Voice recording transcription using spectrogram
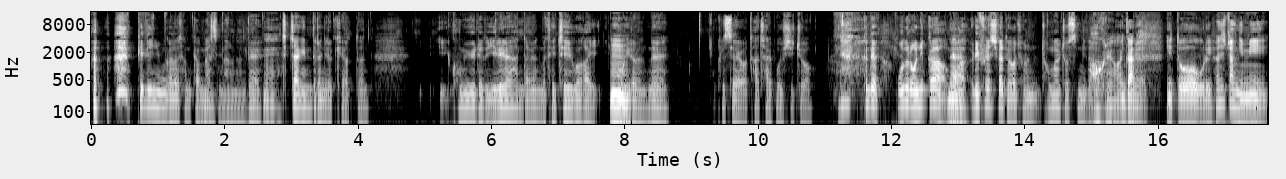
PD님과도 잠깐 네. 말씀 나눴는데 네. 직장인들은 이렇게 어떤 공휴일에도 일해야 한다면 뭐 대체 휴가가 있고 음. 이러는데 글쎄요 다 잘 보시죠. 근데 오늘 오니까 네. 뭔가 refresh가 되고 저는 정말 좋습니다. 어, 그래요. 그러니까 네. 이또 우리 편집장님이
